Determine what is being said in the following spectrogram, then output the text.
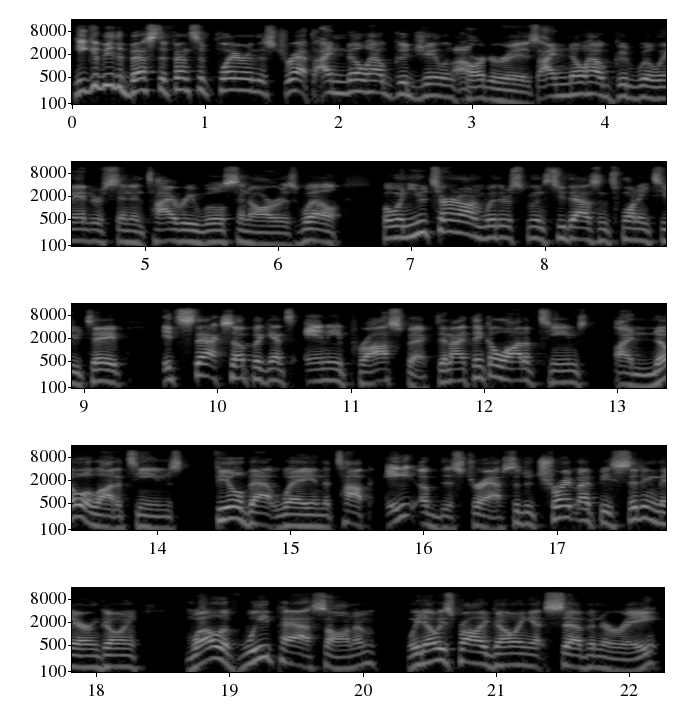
he could be the best defensive player in this draft. I know how good Jalen wow. Carter is. I know how good Will Anderson and Tyree Wilson are as well. But when you turn on Witherspoon's 2022 tape, it stacks up against any prospect. And I think a lot of teams, I know a lot of teams feel that way in the top eight of this draft. So Detroit might be sitting there and going, well, if we pass on him, we know he's probably going at seven or eight.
